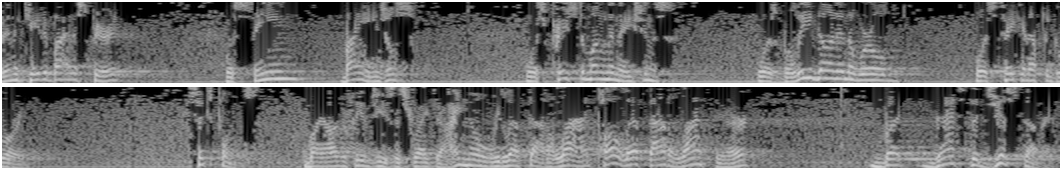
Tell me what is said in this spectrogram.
vindicated by the Spirit, was seen by angels, was preached among the nations, was believed on in the world, was taken up to glory. Six points biography of Jesus right there. I know we left out a lot. Paul left out a lot there, but that's the gist of it.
